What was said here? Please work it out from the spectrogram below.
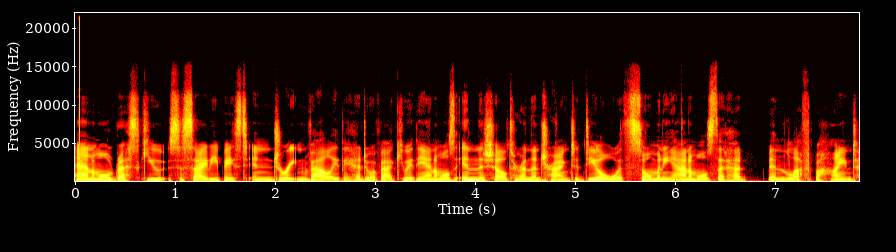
Animal Rescue Society based in Drayton Valley. They had to evacuate the animals in the shelter and then trying to deal with so many animals that had been left behind.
